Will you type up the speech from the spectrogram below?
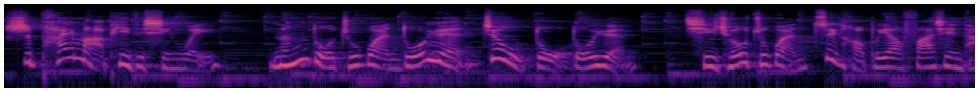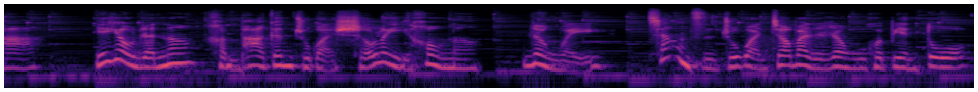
是拍马屁的行为，能躲主管多远就躲多远，祈求主管最好不要发现他。也有人呢，很怕跟主管熟了以后呢，认为。这样子，主管交办的任务会变多，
